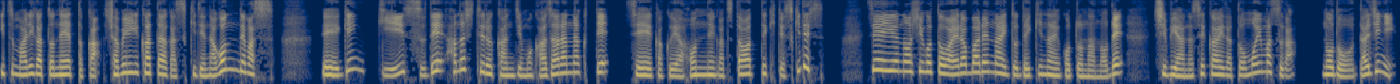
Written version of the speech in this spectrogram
いつもありがとねとか、喋り方が好きで和んでます。えー、元気素で話してる感じも飾らなくて、性格や本音が伝わってきて好きです。声優のお仕事は選ばれないとできないことなので、シビアな世界だと思いますが、喉を大事に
